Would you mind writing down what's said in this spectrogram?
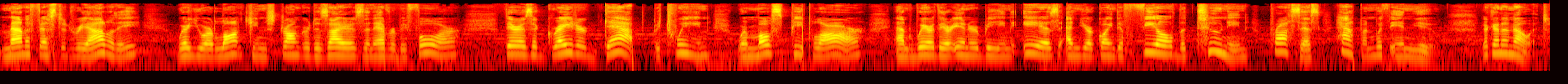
manifested reality, where you are launching stronger desires than ever before, there is a greater gap between where most people are and where their inner being is, and you're going to feel the tuning process happen within you. You're going to know it.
